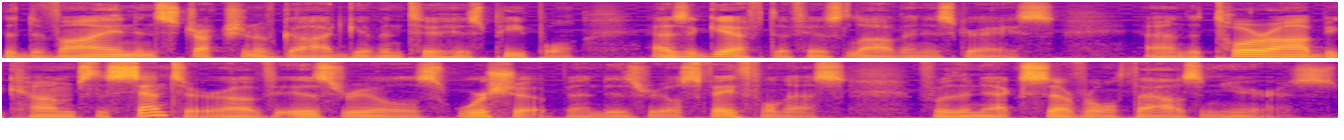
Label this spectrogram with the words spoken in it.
the divine instruction of God given to his people as a gift of his love and his grace. And the Torah becomes the center of Israel's worship and Israel's faithfulness for the next several thousand years.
